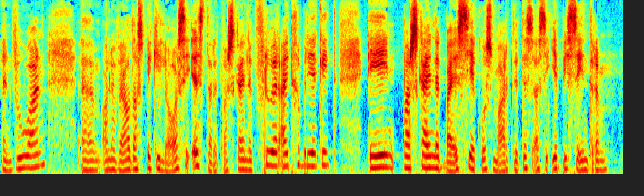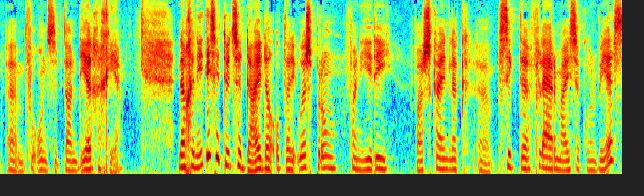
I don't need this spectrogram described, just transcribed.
in Wuhan, um, alhoewel daar spekulatie is dat het waarschijnlijk vroeger uitgebreek het en waarschijnlijk by een seekosmark, dit is as die epicentrum um, vir ons dan deurgegee. Nou genetische toetse duid op dat die oorsprong van hierdie waarskynlik uh, siekte vleermuise kon wees.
